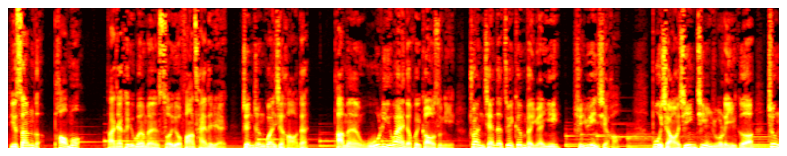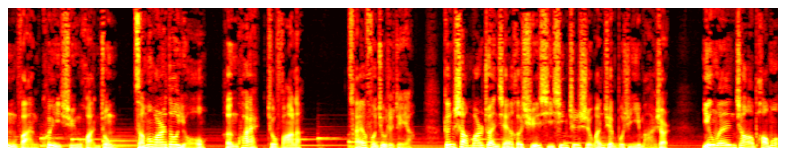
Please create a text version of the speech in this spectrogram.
第三个泡沫，大家可以问问所有发财的人，真正关系好的，他们无例外的会告诉你，赚钱的最根本原因是运气好，不小心进入了一个正反馈循环中，怎么玩都有，很快就发了。财富就是这样，跟上班赚钱和学习新知识完全不是一码事儿。英文叫泡沫，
